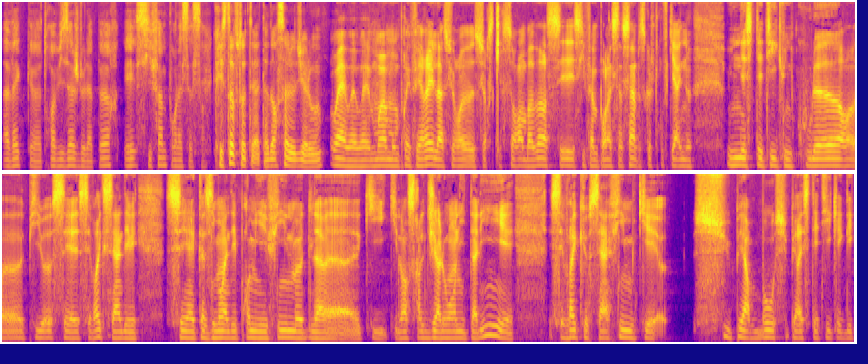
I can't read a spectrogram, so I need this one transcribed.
avec euh, Trois visages de la peur et Six femmes pour l'assassin. Christophe, toi, t'a- t'adores ça, le Giallo. hein? Ouais, ouais, Moi, mon préféré, là, sur, euh, sur ce qui ressort en bavard, c'est Six femmes pour l'assassin, parce que je trouve qu'il y a une, une esthétique, une couleur. euh, puis euh, c'est c'est vrai que c'est un des. C'est quasiment un des premiers films qui, qui lancera le Giallo en Italie. Et, c'est vrai que c'est un film qui est super beau, super esthétique, avec des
